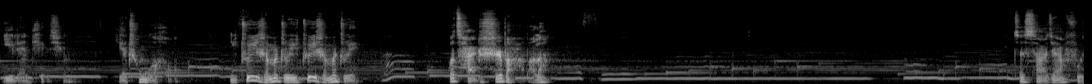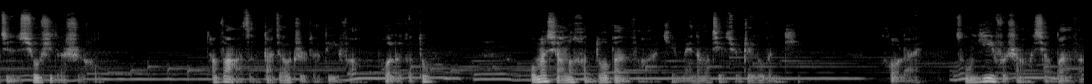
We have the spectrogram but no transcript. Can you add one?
一脸铁青，也冲我吼：“你追什么追？追什么追？我踩着屎粑粑了！”在萨家附近休息的时候，他袜子大脚趾的地方破了个洞。我们想了很多办法，也没能解决这个问题。后来从衣服上想办法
